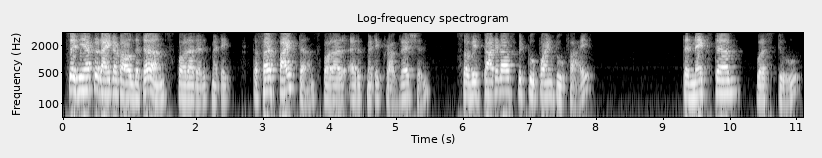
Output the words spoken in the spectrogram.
So if you have to write out all the terms for our arithmetic, the first five terms for our arithmetic progression, so we started off with 2.25, the next term was 2,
